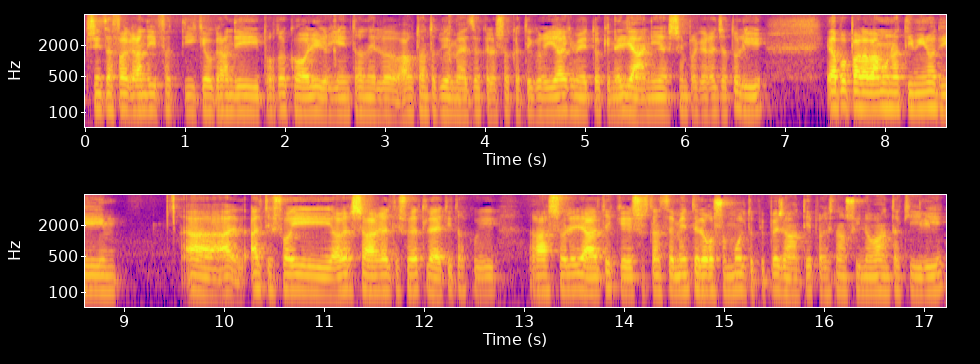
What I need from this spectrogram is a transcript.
senza fare grandi fatiche o grandi protocolli rientra a 82,5 che è la sua categoria, che mi ha detto che negli anni è sempre gareggiato lì, e dopo parlavamo un attimino di uh, altri suoi avversari, altri suoi atleti, tra cui Russell e gli altri che sostanzialmente loro sono molto più pesanti perché stanno sui 90 kg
